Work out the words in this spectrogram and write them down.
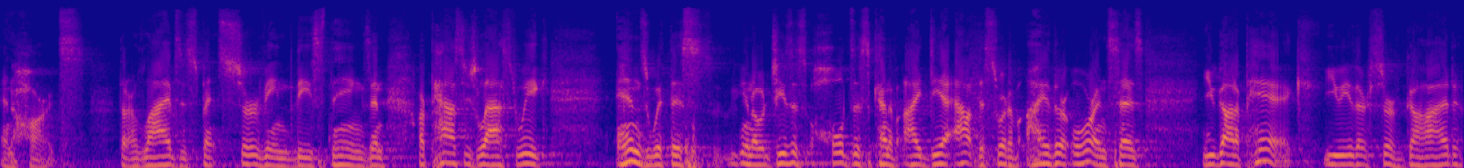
and hearts that our lives is spent serving these things. And our passage last week ends with this, you know, Jesus holds this kind of idea out, this sort of either or, and says, you got to pick. You either serve God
